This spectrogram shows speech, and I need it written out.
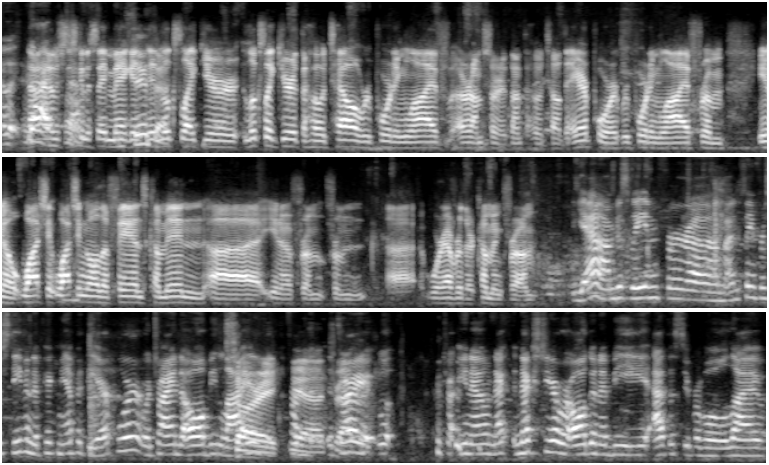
Oh, go No, I was just gonna say, Megan. It, it looks like you're looks like you're at the hotel reporting live, or I'm sorry, not the hotel, the airport reporting live from you know watching watching all the fans come in, uh, you know, from from uh, wherever they're coming from. Yeah, I'm just waiting for um, I'm just waiting for Steven to pick me up at the airport. We're trying to all be live. Sorry. from Yeah, the, it's all traffic. right. Well, try, you know, ne- next year we're all going to be at the Super Bowl live.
